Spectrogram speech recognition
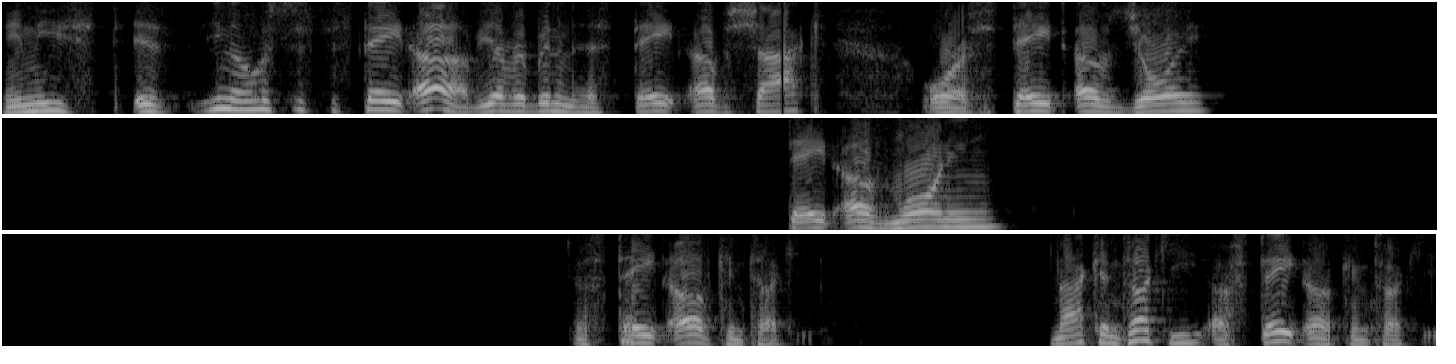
In these is you know, it's just a state of. You ever been in a state of shock or a state of joy? State of mourning. A state of Kentucky. Not Kentucky, a state of Kentucky.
